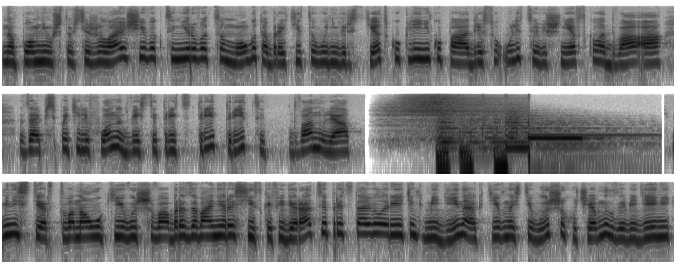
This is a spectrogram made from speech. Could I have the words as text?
Напомним, что все желающие вакцинироваться могут обратиться в университетскую клинику по адресу улица Вишневского, 2А. Запись по телефону 233 30 20. Министерство науки и высшего образования Российской Федерации представило рейтинг медийной активности высших учебных заведений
